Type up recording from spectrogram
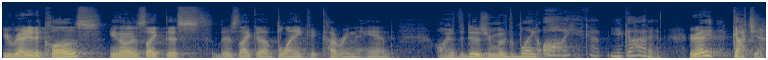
you ready to close? You know, it's like this there's like a blanket covering the hand. All you have to do is remove the blanket. Oh, you got, you got it. You ready? Gotcha.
